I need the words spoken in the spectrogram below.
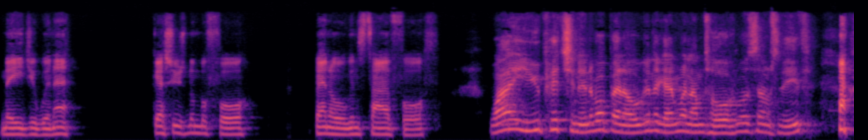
major winner. Guess who's number four? Ben Hogan's tied fourth. Why are you pitching in about Ben Hogan again when I'm talking about Sam Snead?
